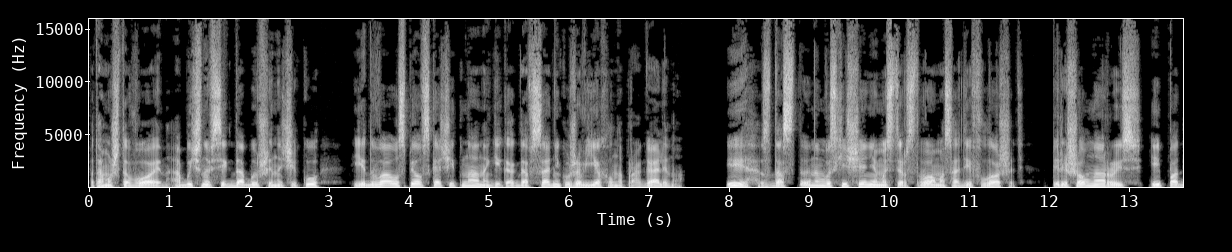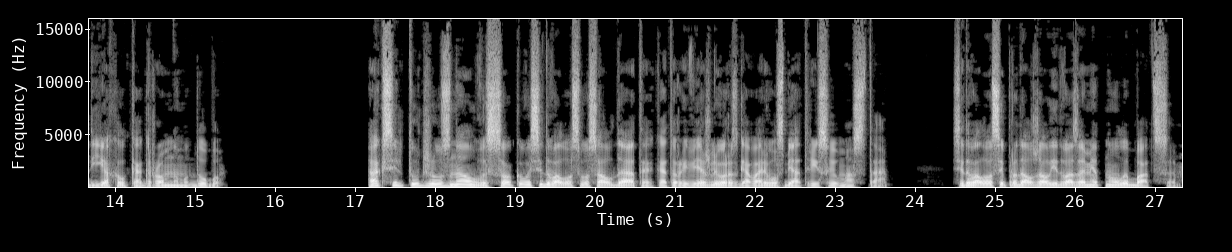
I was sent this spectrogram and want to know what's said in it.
потому что воин, обычно всегда бывший на чеку, едва успел вскочить на ноги, когда всадник уже въехал на прогалину, и, с достойным восхищением мастерством осадив лошадь, перешел на рысь и подъехал к огромному дубу. Аксель тут же узнал высокого седоволосого солдата, который вежливо разговаривал с Беатрисой у моста. Седоволосый продолжал едва заметно улыбаться,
